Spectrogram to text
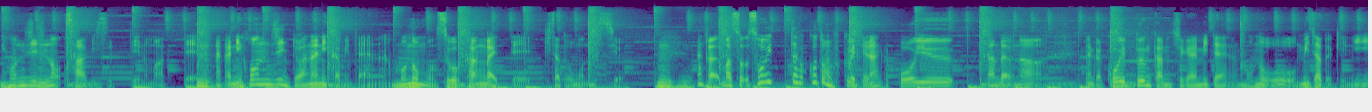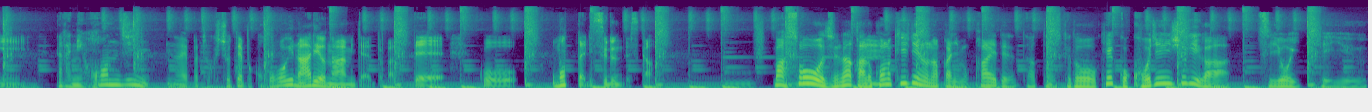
日本人のサービスっていうのもあって、うん。なんか日本人とは何かみたいなものもすごく考えてきたと思うんですよ。うんうん。なんかまあそそういったことも含めてなんかこういうなんだろうななんかこういう文化の違いみたいなものを見たときになんか日本人のやっぱ特徴ってやっぱこういうのあるよなみたいなとかってこう思ったりするんですか？まあそうですね。なんかあの、うん。この記事の中にも書いてあったんですけど、結構個人主義が強いっていう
